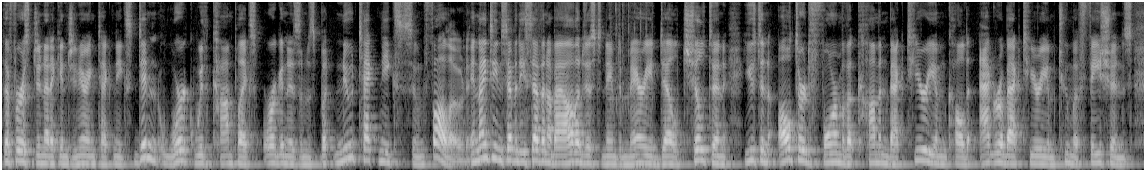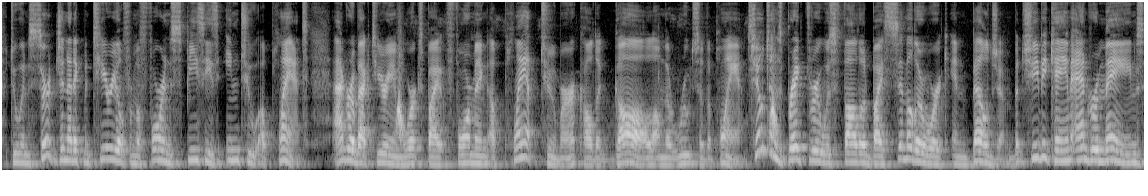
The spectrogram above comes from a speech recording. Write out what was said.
The first genetic engineering techniques didn't work with complex organisms, but new techniques soon followed. In 1977, a biologist named Mary Dell Chilton used an altered form of a common bacterium called Agrobacterium tumefaciens to insert genetic material from a foreign species into a plant. Agrobacterium works by forming a plant tumor called a gall on the roots of the plant. Chilton's breakthrough was followed by similar work in Belgium, but she became and remains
